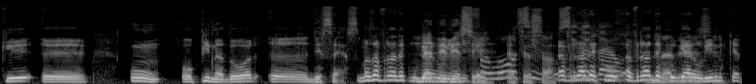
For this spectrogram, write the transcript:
que um opinador dissesse. Mas a verdade é que o BBC, Falou, atenção. a verdade é que, o- a verdade é que Na o Gary. Lineker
